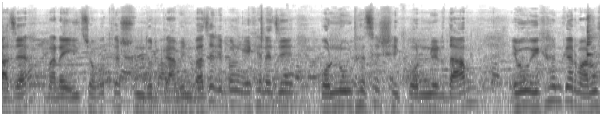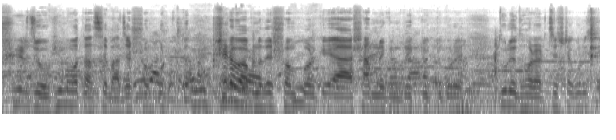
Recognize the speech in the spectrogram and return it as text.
বাজার মানে এই চমৎকার সুন্দর গ্রামীণ বাজার এবং এখানে যে পণ্য উঠেছে সেই পণ্যের দাম এবং এখানকার মানুষের যে অভিমত আছে বাজার সম্পর্কিত সেটাও আপনাদের সম্পর্কে সামনে কিন্তু একটু একটু করে তুলে ধরার চেষ্টা করেছি।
